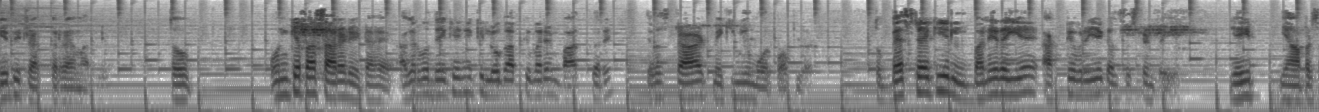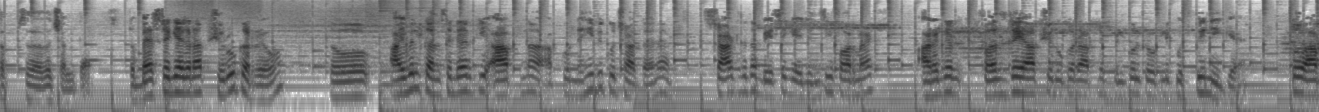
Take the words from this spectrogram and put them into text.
ये भी ट्रैक कर रहा है हमारे लिए। तो उनके पास सारा डेटा है। अगर वो देखेंगे कि लोग आपके बारे में बात करें they will start making you more popular तो बेस्ट है कि बने रहिए एक्टिव रहिए कंसिस्टेंट रहिए। यही यहाँ पर सबसे ज़्यादा चलता है। तो बेस्ट है कि अगर आप शुरू कर रहे हो तो आई विल कंसिडर कि आप ना, आपको नहीं भी कुछ आता है ना start with a basic agency format और अगर फ़र्स्ट डे आप शुरू करो आपने बिल्कुल टोटली कुछ भी नहीं किया है तो आप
